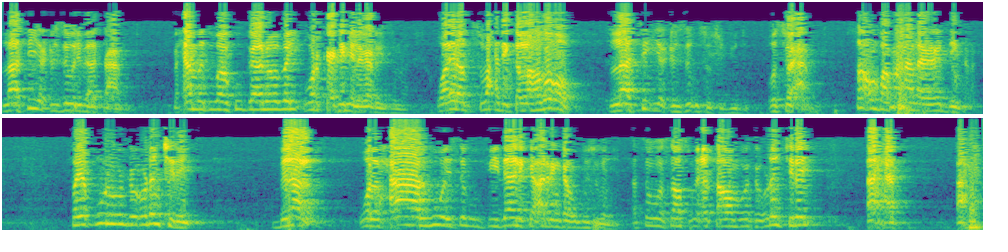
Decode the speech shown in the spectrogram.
laatiya cuze weliba aad ka caabudo maxamed waa ku gaaloobay warkaa keliya lagaa dhegeysanaa waa inaad subaxdii ka lahdo oo laati iyo cuze u soo sujuudo oo soo caabudo saa un baa macnaha lagaga diin kara fa yaquulu wuxuu odhan jiray bilaal walxaal huwa isagu fii dalika arrinkaa uu ku sugan yahay. Isagoo saas u ciqaabanba wuxuu odhan jiray axad axad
